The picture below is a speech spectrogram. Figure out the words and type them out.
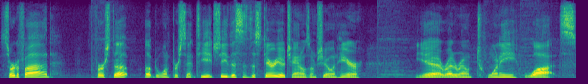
Certified, first up, up to 1% THD. This is the stereo channels I'm showing here. Yeah, right around 20 watts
